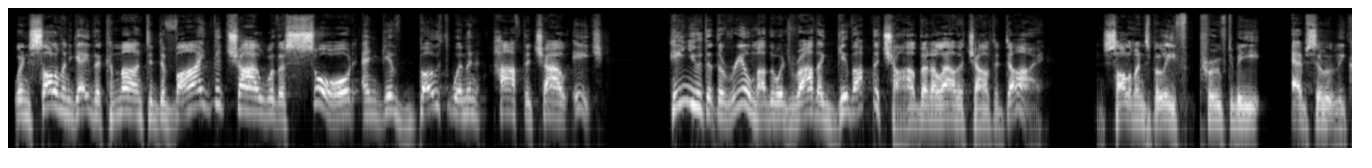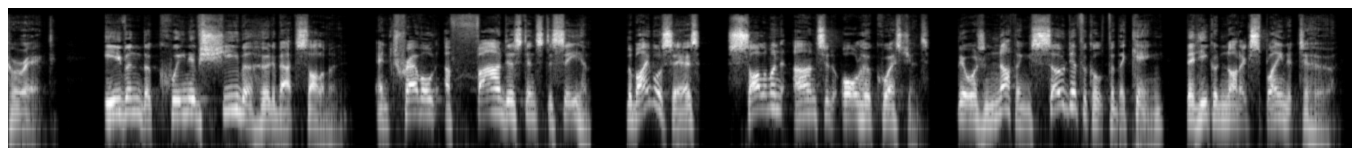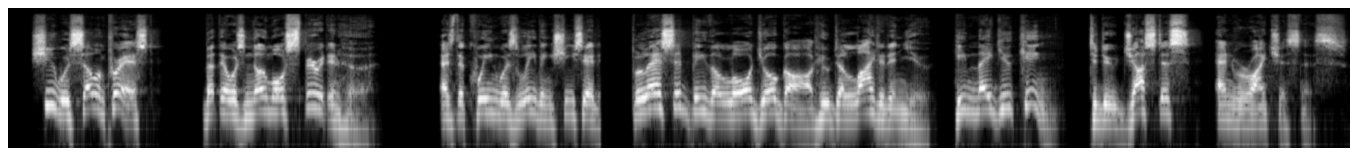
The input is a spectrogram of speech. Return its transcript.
when Solomon gave the command to divide the child with a sword and give both women half the child each. He knew that the real mother would rather give up the child than allow the child to die. And Solomon's belief proved to be absolutely correct. Even the Queen of Sheba heard about Solomon and traveled a far distance to see him. The Bible says Solomon answered all her questions. There was nothing so difficult for the king that he could not explain it to her. She was so impressed that there was no more spirit in her. As the queen was leaving, she said, Blessed be the Lord your God who delighted in you. He made you king to do justice and righteousness.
